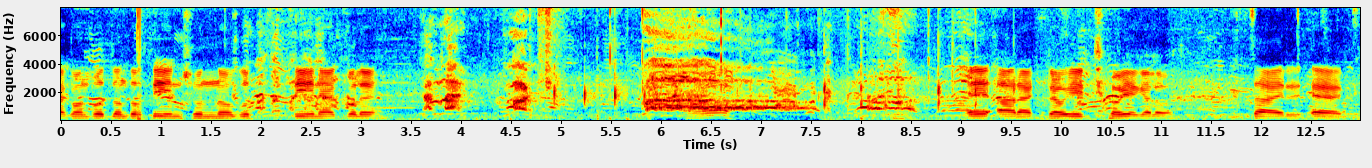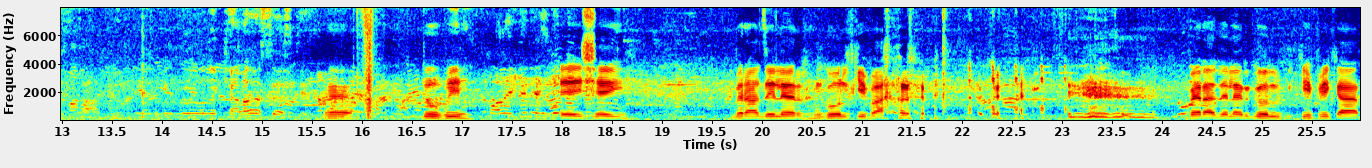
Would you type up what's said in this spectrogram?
এখন পর্যন্ত তিন শূন্য তিন এক এ আর একটা ইট হয়ে গেল। চার এক। হ্যাঁ টুপি। এই সেই ব্রাজিলের গোলকিপার। ব্রাজিলের গোলকিপিকার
